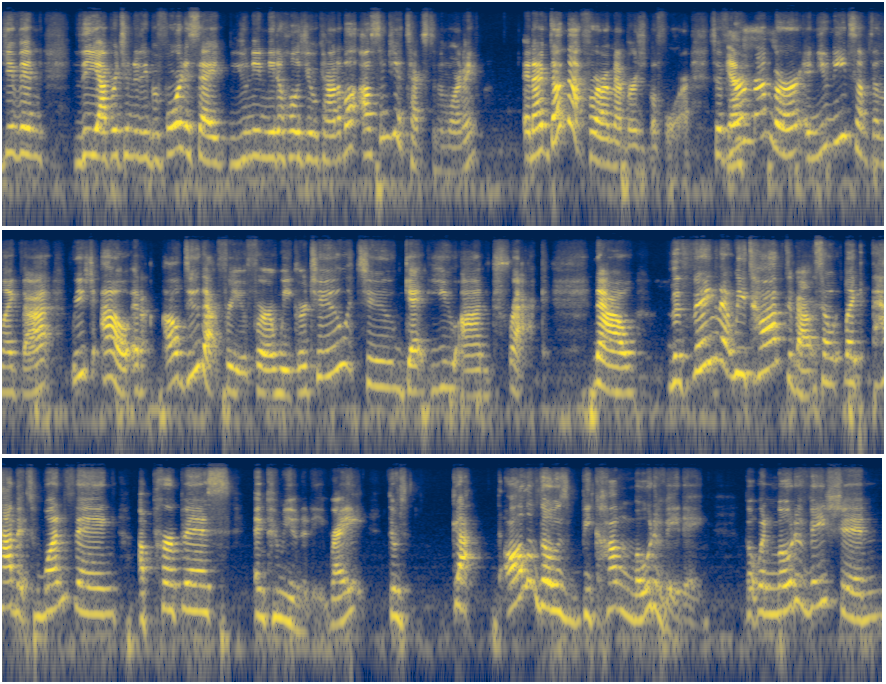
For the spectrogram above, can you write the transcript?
given the opportunity before to say, you need me to hold you accountable. I'll send you a text in the morning. And I've done that for our members before. So if yes. you're a member and you need something like that, reach out and I'll do that for you for a week or two to get you on track. Now, the thing that we talked about, so like habits, one thing, a purpose, and community, right? There's got all of those become motivating but when motivation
